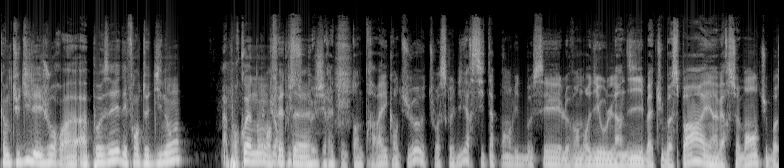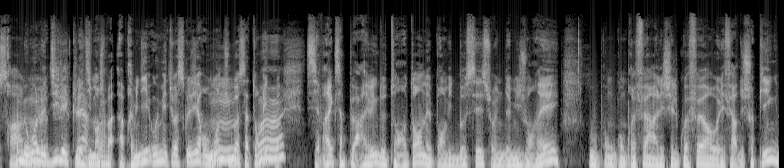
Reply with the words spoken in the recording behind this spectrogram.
comme tu dis, les jours à, poser, des fois on te dit non, bah pourquoi non en fait Tu euh, peux gérer ton temps de travail quand tu veux. Tu vois ce que je veux dire? Si t'as pas envie de bosser le vendredi ou le lundi, bah tu bosses pas et inversement tu bosseras. Ah, mais au moins le deal est clair. Le dimanche après-midi. Oui, mais tu vois ce que je veux dire? Au moins tu mmh. bosses à ton rythme. C'est vrai que ça peut arriver que de temps en temps on n'ait pas envie de bosser sur une demi-journée ou qu'on préfère aller chez le coiffeur ou aller faire du shopping.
